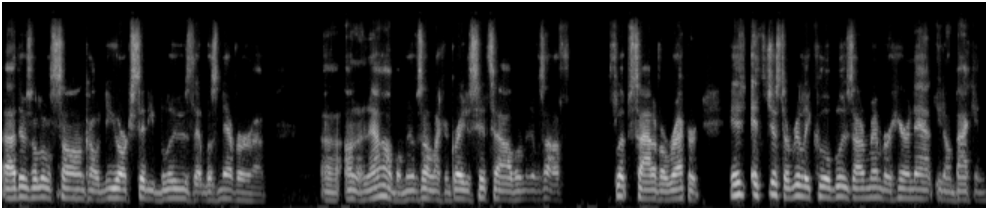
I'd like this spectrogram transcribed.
uh, there's a little song called New York City Blues that was never uh, uh, on an album. It was on like a greatest hits album, and it was on a flip side of a record. It, it's just a really cool blues. I remember hearing that, you know, back in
